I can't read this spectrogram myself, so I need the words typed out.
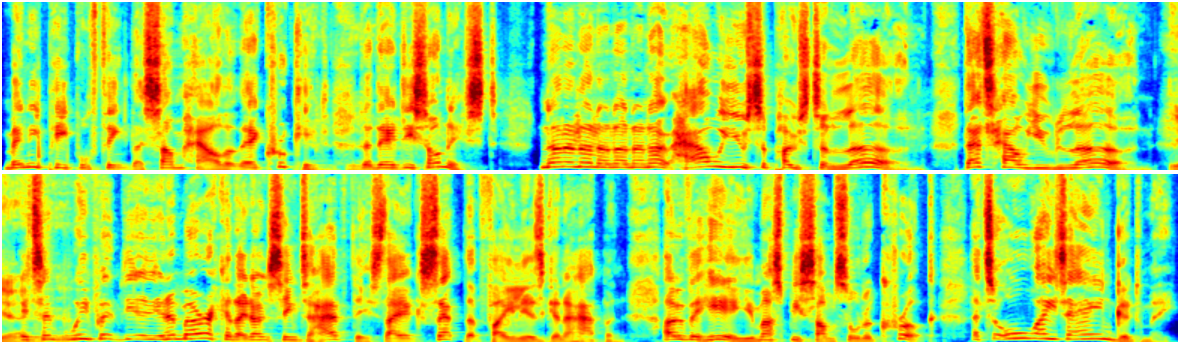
many people think that somehow that they're crooked, yeah, yeah, that they're yeah. dishonest. No, no, no, no, no, no, no. How are you supposed to learn? That's how you learn. Yeah, it's a, we in America they don't seem to have this. They accept that failure is going to happen. Over here, you must be some sort of crook. That's always angered me.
